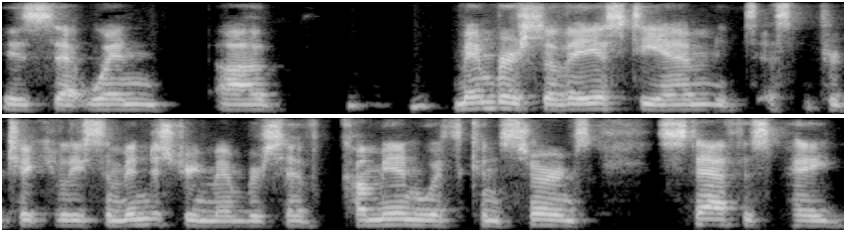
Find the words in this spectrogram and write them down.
is that when uh, members of ASTM, particularly some industry members, have come in with concerns, staff has paid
